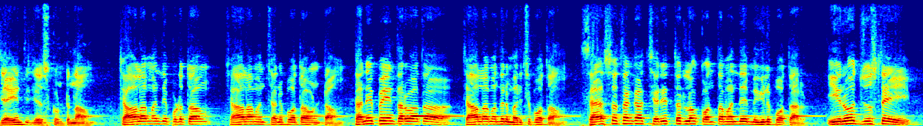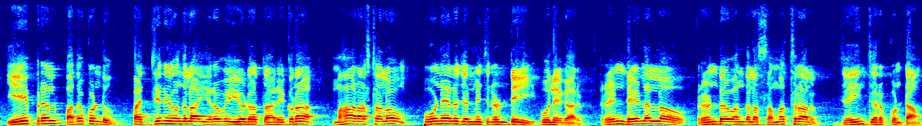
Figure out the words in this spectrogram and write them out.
జయంతి చేసుకుంటున్నాం. చాలా మంది పుడతాం చాలా మంది చనిపోతా ఉంటాం. చనిపోయిన తర్వాత చాలా మందిని మర్చిపోతాం. శాశ్వతంగా చరిత్రలో కొంతమంది మిగిలిపోతారు. ఈ రోజు చూస్తే ఏప్రిల్ పదకొండు పద్దెనిమిది వందల ఇరవై ఏడో తారీఖున మహారాష్ట్రలో పూణేలో జన్మించినటువంటి పూలే గారు. రెండేళ్ళలో రెండు వందల సంవత్సరాలు జైన్ జరుపుకుంటాం.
